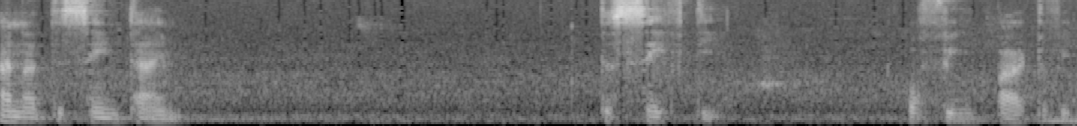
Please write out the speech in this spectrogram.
and at the same time, the safety of being part of it.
